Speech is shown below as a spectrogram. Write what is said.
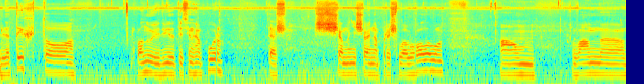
Для тих, хто планує відвідати Сінгапур, теж що мені щойно прийшло в голову. Вам, е,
